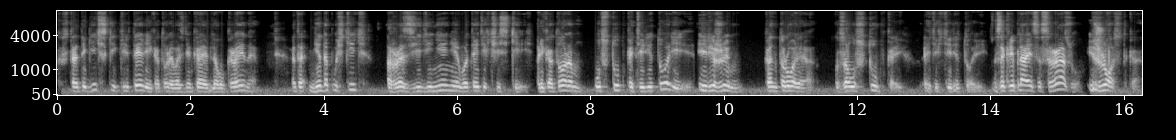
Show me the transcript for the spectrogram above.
Стратегический критерий, который возникает для Украины, это не допустить разъединения вот этих частей, при котором уступка территории и режим контроля за уступкой этих территорий закрепляется сразу и жестко.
